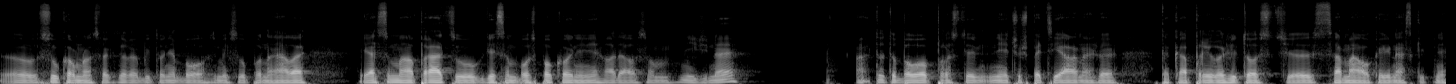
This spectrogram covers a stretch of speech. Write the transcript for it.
v súkromnom sektore by to nebolo zmysluplné, ale ja som mal prácu, kde som bol spokojný, nehľadal som nič iné a toto bolo proste niečo špeciálne, že taká príležitosť e, sa málo kedy naskytne.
